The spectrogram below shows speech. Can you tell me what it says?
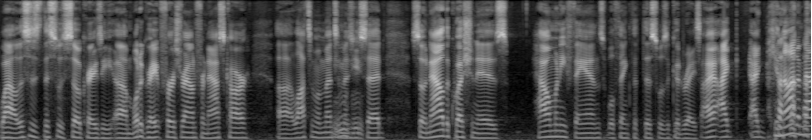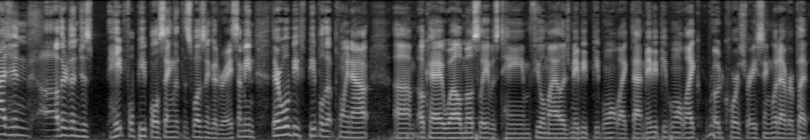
Wow, this is this was so crazy. Um, what a great first round for NASCAR. Uh, lots of momentum, as Mm-hmm. you said. So now the question is, how many fans will think that this was a good race? I I, I cannot imagine uh, other than just hateful people saying that this wasn't a good race. I mean, there will be people that point out, um, okay, well, mostly it was tame, fuel mileage. Maybe people won't like that. Maybe people won't like road course racing, whatever. But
